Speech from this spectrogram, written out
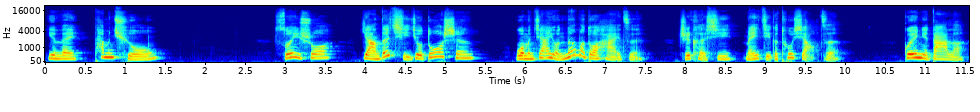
因为他们穷。所以说，养得起就多生。我们家有那么多孩子，只可惜没几个秃小子。闺女大了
